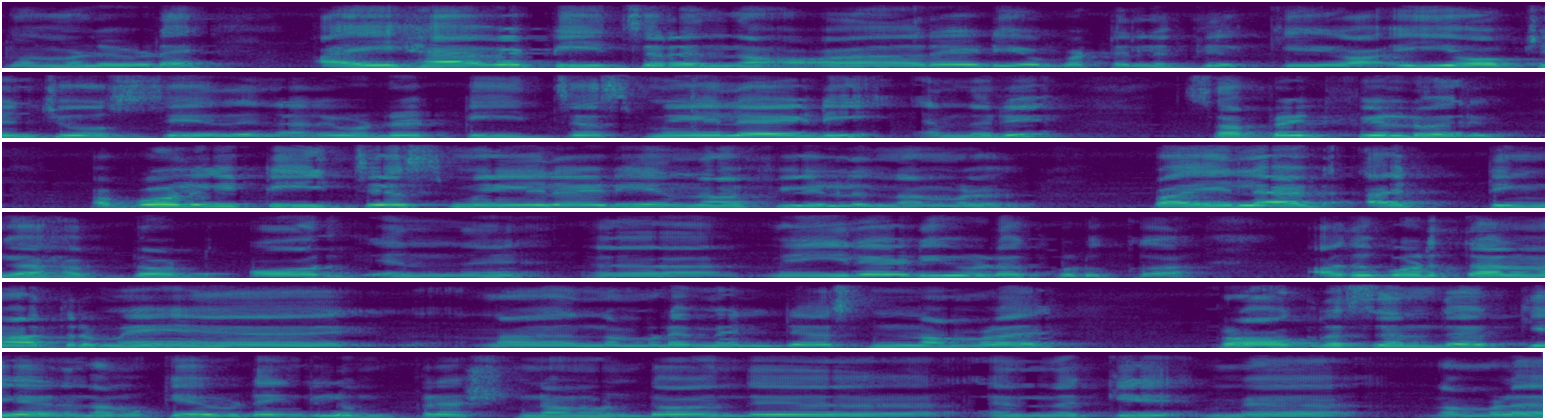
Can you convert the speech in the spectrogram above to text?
നമ്മളിവിടെ ഐ ഹാവ് എ ടീച്ചർ എന്ന റേഡിയോ ബട്ടണിൽ ക്ലിക്ക് ചെയ്യുക. ഈ ഓപ്ഷൻ ചൂസ് ചെയ്തതിനാൽ ഇവിടെ ടീച്ചേഴ്സ് മെയിൽ ഐ ഡി എന്നൊരു സെപ്പറേറ്റ് ഫീൽഡ് വരും. അപ്പോൾ ഈ ടീച്ചേഴ്സ് മെയിൽ ഐ ഡി എന്ന ഫീൽഡിൽ നമ്മൾ pylad at TinkerHub dot org എന്ന് മെയിൽ ഐ ഡി ഇവിടെ കൊടുക്കുക. അത് കൊടുത്താൽ മാത്രമേ നമ്മുടെ മെന്റേഴ്സിന് നമ്മളെ പ്രോഗ്രസ് എന്തൊക്കെയാണ് നമുക്ക് എവിടെയെങ്കിലും പ്രശ്നമുണ്ടോ എന്ത് എന്നൊക്കെ നമ്മളെ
